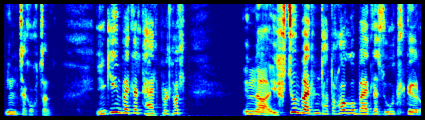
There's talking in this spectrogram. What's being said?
Энэ цаг хугацаанд. Энгийн байдлаар тайлбарлавал энэ эрх зүйн байдал нь тодорхойгүй байдлаас үүдэлтэйгээр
